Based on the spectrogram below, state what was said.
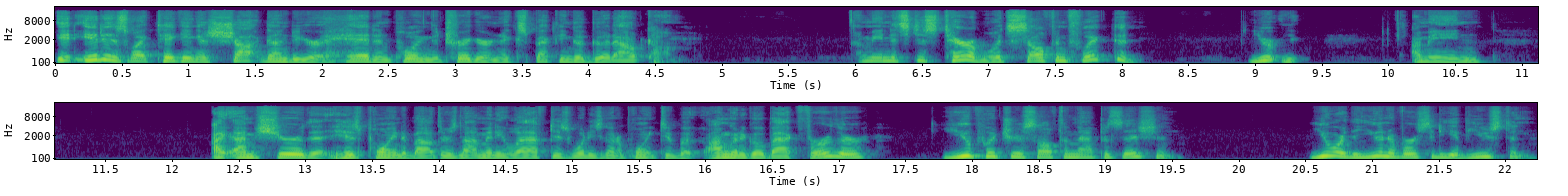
It, it is like taking a shotgun to your head and pulling the trigger and expecting a good outcome. I mean, it's just terrible. It's self inflicted. You're, you, I mean, I, I'm sure that his point about there's not many left is what he's going to point to, but I'm going to go back further. You put yourself in that position. You are the University of Houston.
